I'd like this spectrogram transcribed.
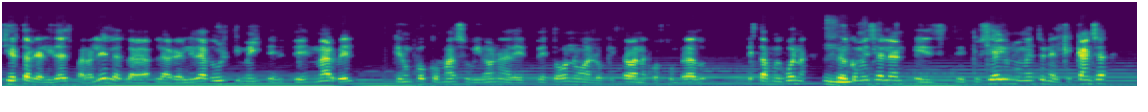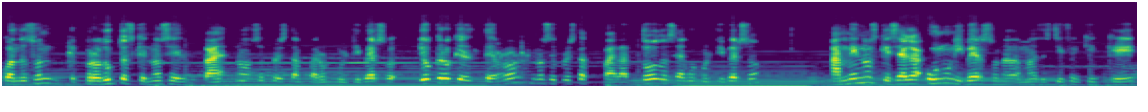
ciertas realidades paralelas. La, realidad Ultimate de, Marvel, que era un poco más subidona de, tono a lo que estaban acostumbrados, está muy buena. Pero como dice Alan, este, pues sí hay un momento en el que cansa, cuando son productos que no se, no se prestan para un multiverso. Yo creo que el terror no se presta para todo se haga un multiverso, a menos que se haga un universo nada más de Stephen King, que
